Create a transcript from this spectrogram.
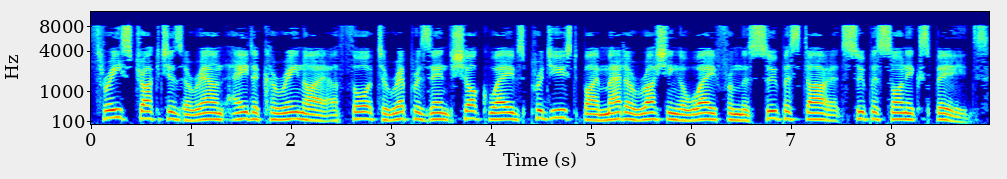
Three structures around Eta Carinae are thought to represent shock waves produced by matter rushing away from the superstar at supersonic speeds.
